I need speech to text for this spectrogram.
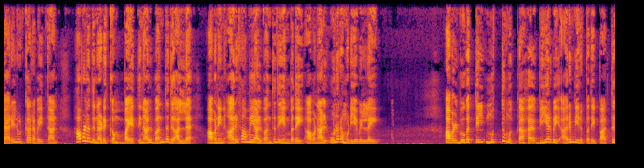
சேரில் உட்கார வைத்தான். அவளது நடுக்கம் பயத்தினால் வந்தது அல்ல. அவனின் அருகாமையால் வந்தது என்பதை அவனால் உணர முடியவில்லை. அவள் முகத்தில் முத்து முத்தாக வியர்வை அரும்பியிருப்பதை பார்த்து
